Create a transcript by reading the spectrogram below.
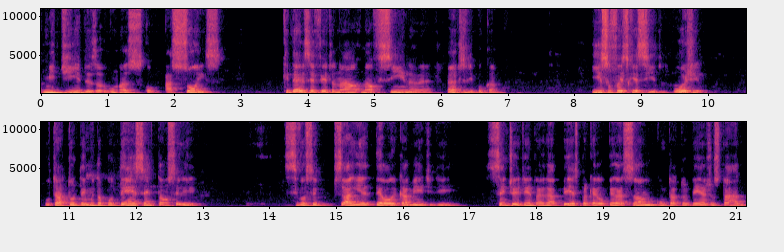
medidas, algumas ações que devem ser feitas na, na oficina, né, antes de ir para o campo. Isso foi esquecido. Hoje, o trator tem muita potência, então, se, ele, se você precisaria, teoricamente, de 180 HPs para aquela operação, com o trator bem ajustado.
